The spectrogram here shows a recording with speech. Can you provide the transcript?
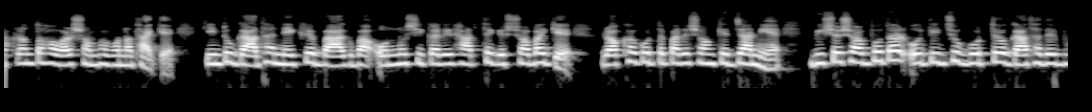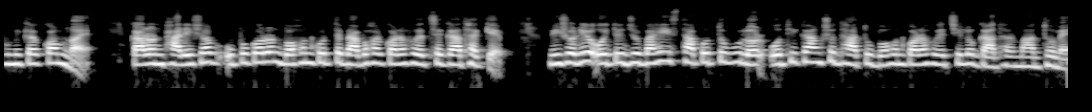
আক্রান্ত হওয়ার সম্ভাবনা থাকে। কিন্তু গাধা, নেকড়ে, বাঘ বা অন্য শিকারীর হাত থেকে সবাইকে রক্ষা করতে পারে সংকেত জানিয়ে বিশ্ব সভ্যতার ঐতিহ্য গড়তেও গাধাদের ভূমিকা কম নয়। কারণ ভারী সব উপকরণ বহন করতে ব্যবহার করা হয়েছে গাধাকে। মিশরীয় ঐতিহ্যবাহী স্থাপত্যগুলোর অধিকাংশ ধাতু বহন করা হয়েছিল গাধার মাধ্যমে।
